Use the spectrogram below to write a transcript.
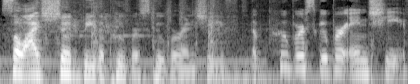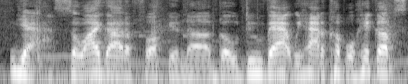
So I should be the pooper scooper in chief. The pooper scooper in chief. Yeah, so I gotta fucking uh, go do that. We had a couple hiccups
